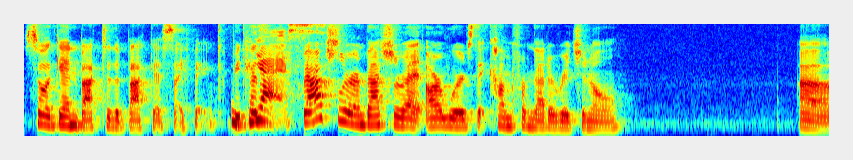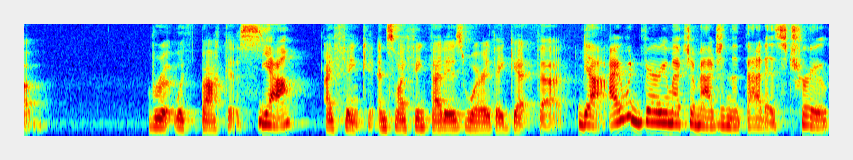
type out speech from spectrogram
So again, back to the Bacchus, I think, because Yes. bachelor and bachelorette are words that come from that original uh, root with Bacchus. Yeah. I think, and so I think that is where they get that. Yeah, I would very much imagine that that is true.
